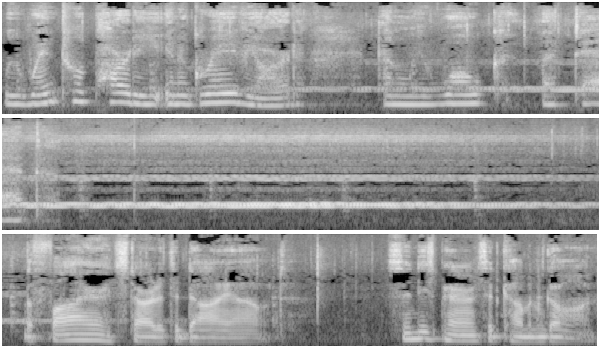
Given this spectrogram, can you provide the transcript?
we went to a party in a graveyard and we woke the dead. The fire had started to die out. Cindy's parents had come and gone.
